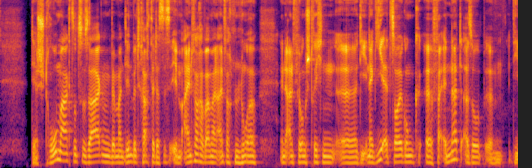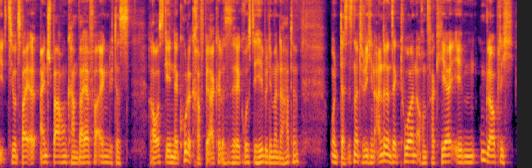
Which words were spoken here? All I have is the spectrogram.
der Strommarkt sozusagen, wenn man den betrachtet, das ist eben einfacher, weil man einfach nur in Anführungsstrichen äh, die Energieerzeugung äh, verändert. Also ähm, die CO2-Einsparung kam daher vor allem durch das Rausgehen der Kohlekraftwerke. Das ist ja der größte Hebel, den man da hatte. Und das ist natürlich in anderen Sektoren, auch im Verkehr, eben unglaublich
